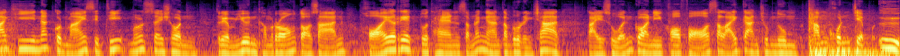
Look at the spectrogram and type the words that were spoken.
ภาคีนักกฎหมายสิทธิมนุษยชน เตรียมยื่นคำร้องต่อศาลขอให้เรียกตัวแทนสำนักงานตำรวจแห่งชาติไต่สวนกรณีคอฟอสลายการชุมนุมทำคนเจ็บอื้อ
